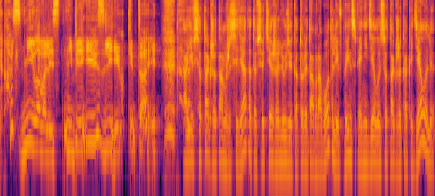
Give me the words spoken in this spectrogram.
Смиловались, не перевезли их в Китай. Они все так же там же сидят, это все те же люди, которые там работали, и, в принципе, они делают все так же, как и делали,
